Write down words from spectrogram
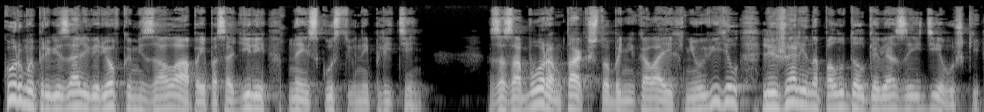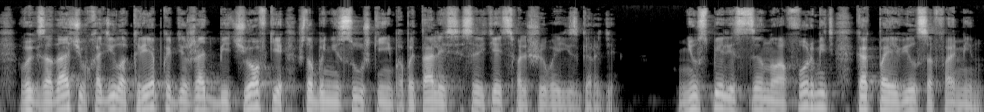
Кур мы привязали веревками за лапы и посадили на искусственный плетень. За забором, так, чтобы Николай их не увидел, лежали на полу долговязые девушки. В их задачу входило крепко держать бечевки, чтобы несушки не попытались слететь с фальшивой изгороди. Не успели сцену оформить, как появился Фомин.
